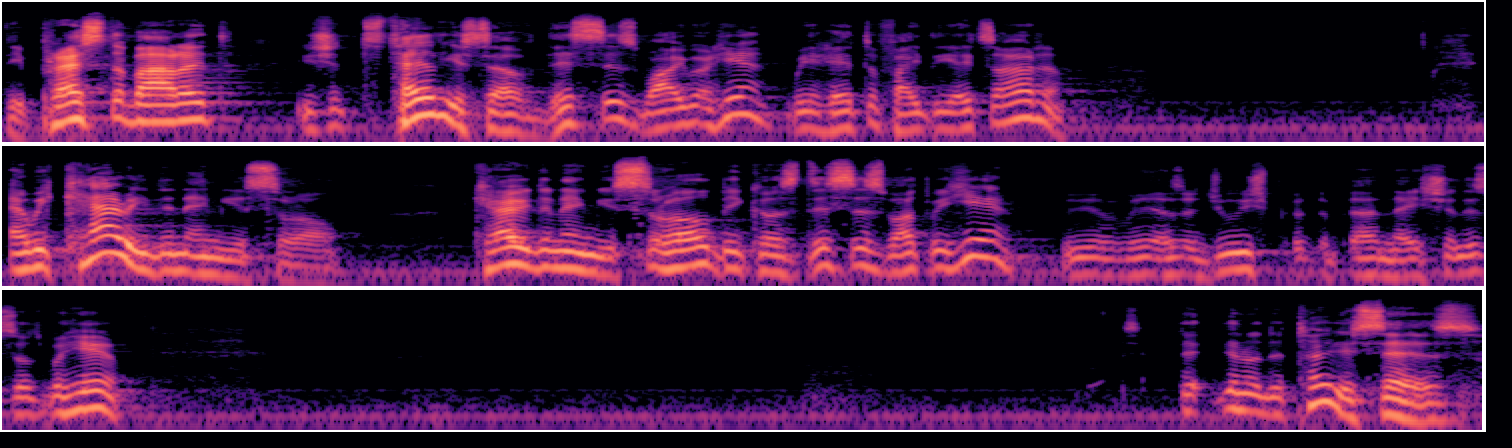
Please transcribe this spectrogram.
depressed about it. You should tell yourself, this is why we're here. We're here to fight the Yetzer Hara. And we carry the name Yisrael. Carry the name Yisrael because this is what we hear. We, we, as a Jewish uh, nation, this is what we hear. You know, the Torah says,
